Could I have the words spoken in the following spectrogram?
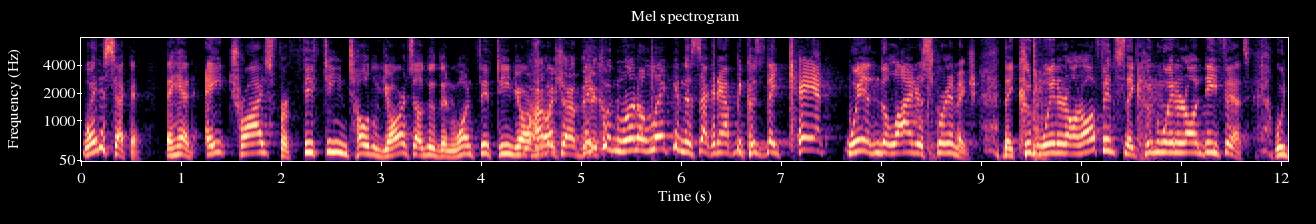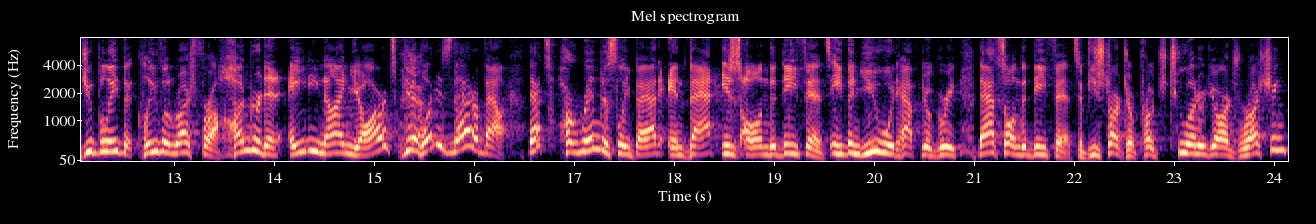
wait a second. They had eight tries for 15 total yards, other than one 15 yard well, rush. They, they couldn't run a lick in the second half because they can't win the line of scrimmage. They couldn't win it on offense. They couldn't win it on defense. Would you believe that Cleveland rushed for 189 yards? Yeah. What is that about? That's horrendously bad, and that is on the defense. Even you would have to agree that's on the defense. If you start to approach 200 yards rushing,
